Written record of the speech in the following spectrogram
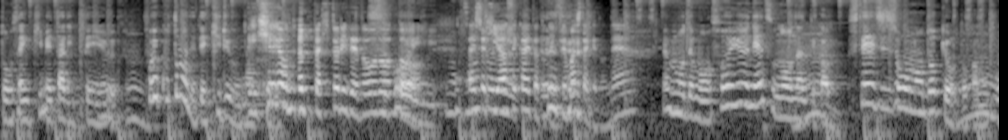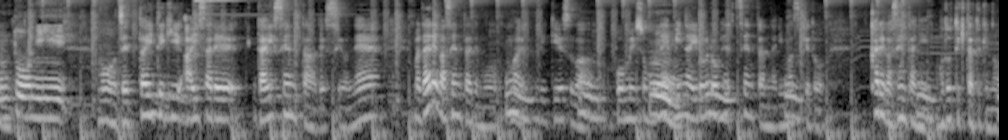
動線決めたりっていう、うんうん。そういうことまでできるようになって。できるようになった一人で堂々すごい。と最初冷や汗かいたとか言ってましたけどね。いやもうでもそういうねそのなんていうか、うん。ステージ上の度胸とかもうん本当に、もう絶対的愛され大センターですよね。まあ、誰がセンターでも、まあ、うん BTS はうん。フォーメーションもね、うん。みんないろいろうん。センターになりますけど、彼がセンターに戻ってきた時の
